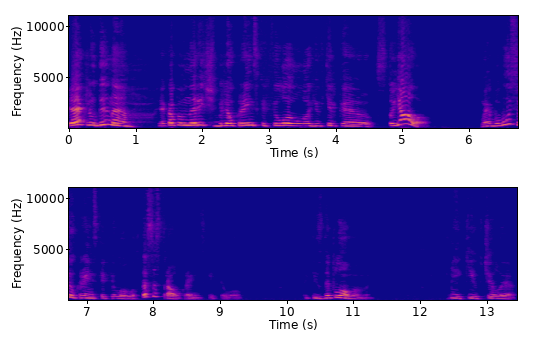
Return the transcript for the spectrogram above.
Я як людина, яка певна річ біля українських філологів тільки стояла, моя бабуся український філолог та сестра український філолог, такі з дипломами, які вчили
